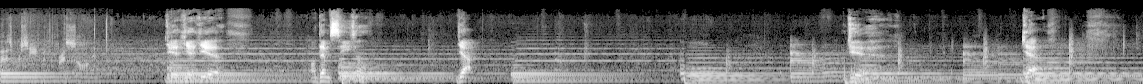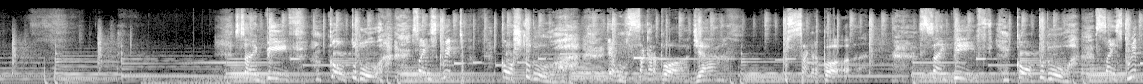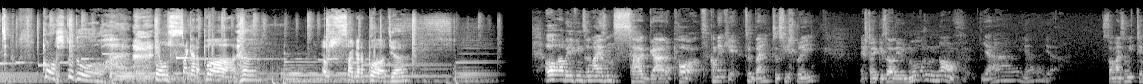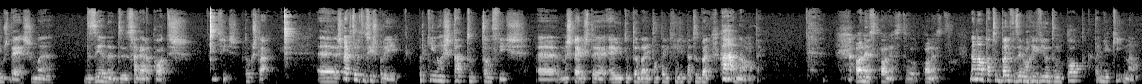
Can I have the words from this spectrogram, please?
Let us proceed with the first song. Yeah, yeah, yeah. Oh, en DMC, huh? Yeah. Yeah. Yeah. Tudo, sem script, com estudo. É um sacarapod, yeah? Um sacarapod. Sem beef, com tudo, sem script, com estudo. É um sacarapod, huh? é o sacarapod, yeah? Olá, bem-vindos a mais um Sagara Pod. Como é que é? Tudo bem? Tudo fixe por aí? Este é o episódio número 9. Ya, ya, ya. Só mais um e temos 10. Uma dezena de Sagara Pods. Muito fixe. Estou a gostar. Eh, espero que esteja tudo fixe por aí. Por aqui não está tudo tão fixe. Eh, mas espera, isto é, é YouTube também, então tenho de fingir que está tudo bem. Haha, não, não tenho. Honest, honest, honest. Não, não, está tudo bem fazer um review de um pop que tenho aqui. Não.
